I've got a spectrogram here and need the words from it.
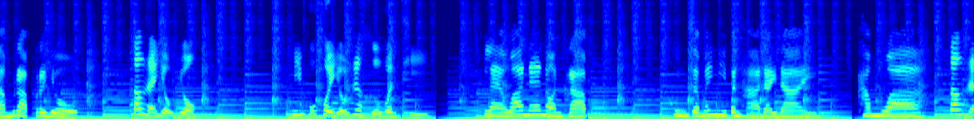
สำหรับประโยค 当然有用。您不会有任何问题。 แปลว่าแน่นอนครับ คุณจะไม่มีปัญหาใด ๆ คำว่า 当然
